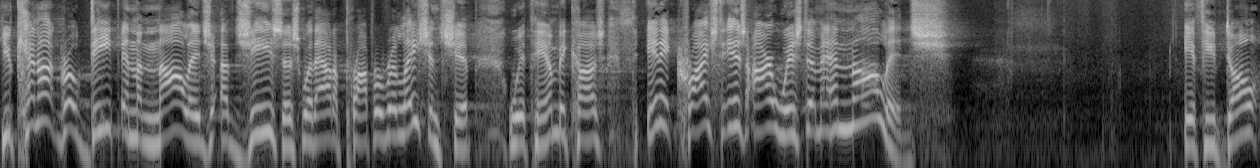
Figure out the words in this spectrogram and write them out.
You cannot grow deep in the knowledge of Jesus without a proper relationship with him because in it Christ is our wisdom and knowledge. If you don't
